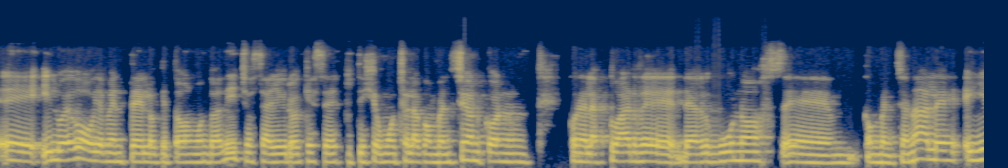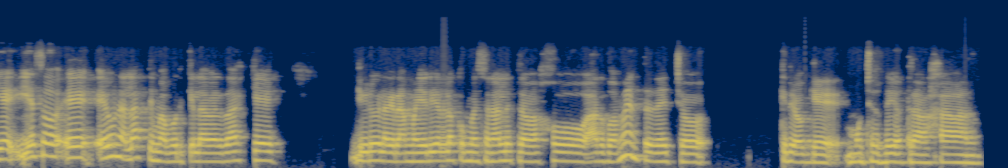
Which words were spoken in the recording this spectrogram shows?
Eh, y luego, obviamente, lo que todo el mundo ha dicho, o sea, yo creo que se desprestigió mucho la convención con, con el actuar de, de algunos convencionales, y, y eso es, es, una lástima, porque la verdad es que yo creo que la gran mayoría de los convencionales trabajó arduamente, de hecho, creo que muchos de ellos trabajaban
